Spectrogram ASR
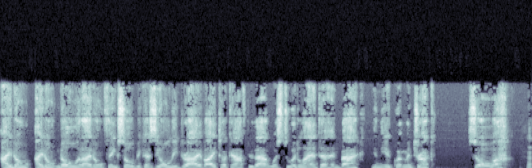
I don't I don't know and I don't think so because the only drive I took after that was to Atlanta and back in the equipment truck. So uh,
